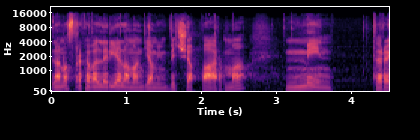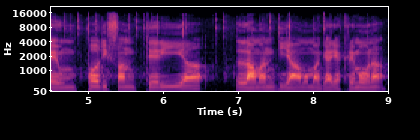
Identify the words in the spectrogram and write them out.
La nostra cavalleria la mandiamo invece a Parma, mentre un po' di fanteria la mandiamo magari a Cremona.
